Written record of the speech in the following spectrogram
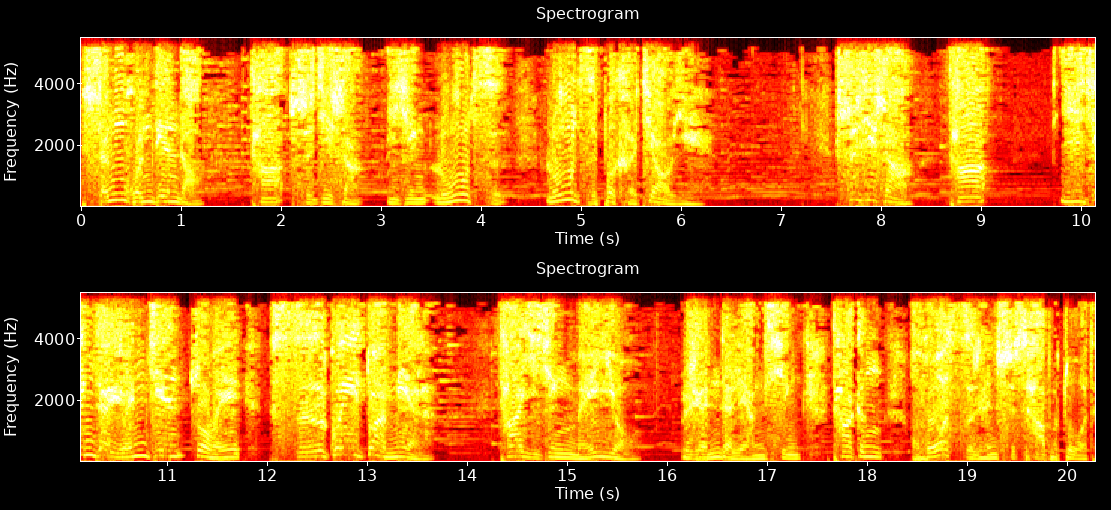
神魂颠倒，他实际上已经如此孺子不可教也。实际上，他已经在人间作为死龟断灭了，他已经没有。人的良心，他跟活死人是差不多的。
